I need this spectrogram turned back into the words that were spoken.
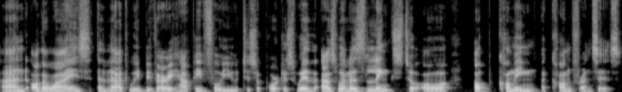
and otherwise that we'd be very happy for you to support us with, as well as links to our upcoming conferences.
